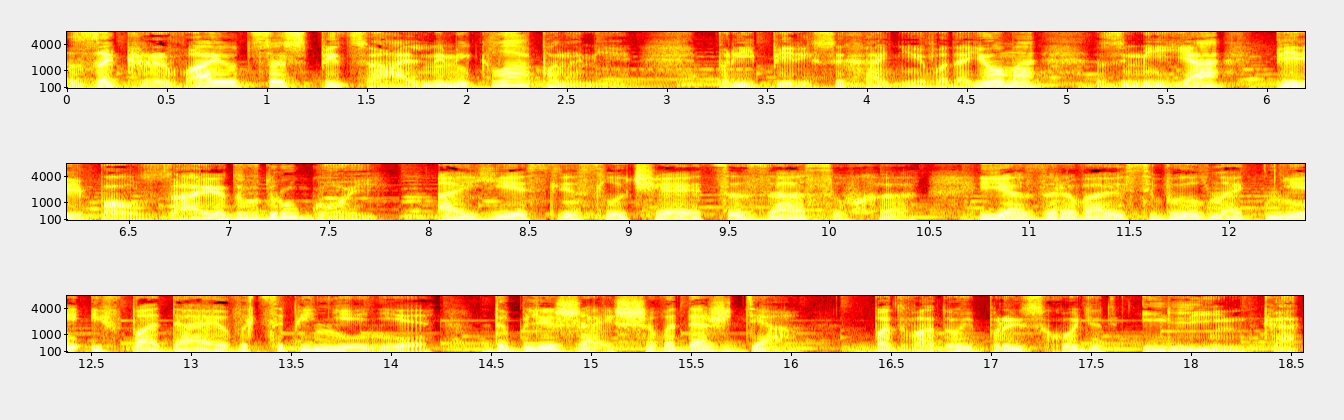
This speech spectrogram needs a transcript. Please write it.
закрываются специальными клапанами При пересыхании водоема змея переползает в другой А если случается засуха, я зарываюсь в ил на дне и впадаю в оцепенение до ближайшего дождя. Под водой происходит и линька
